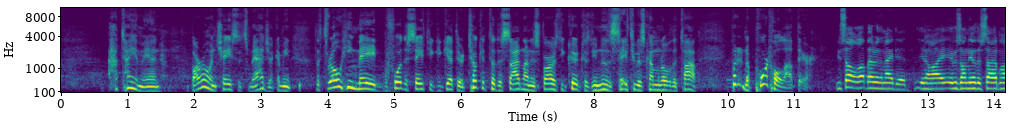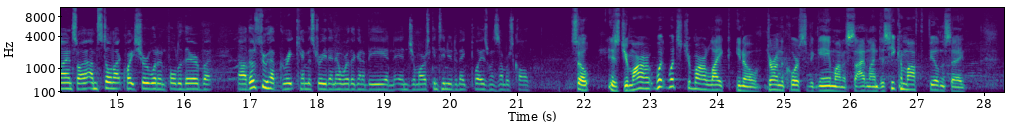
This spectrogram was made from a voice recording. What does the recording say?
I'll tell you, man, Burrow and Chase, it's magic. I mean, the throw he made before the safety could get there, took it to the sideline as far as he could because he knew the safety was coming over the top. Put it in a porthole out there. You saw a lot better than I did. You know, I, it was on the other sideline, so I, am still not quite sure what unfolded there. But uh, those two have great chemistry. They know where they're going to be, and, and Ja'Marr's continued to make plays when his number's called. So is Ja'Marr? What, what's Ja'Marr like? You know, during the course of a game on a sideline, does he come off the field and say,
